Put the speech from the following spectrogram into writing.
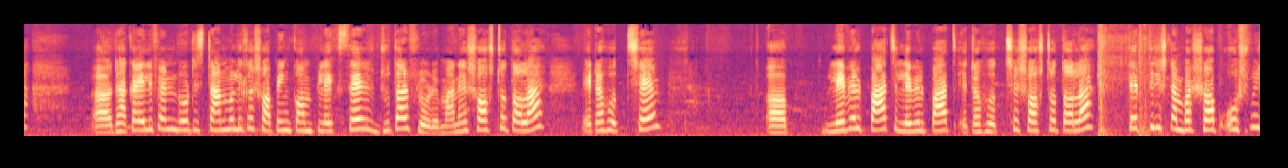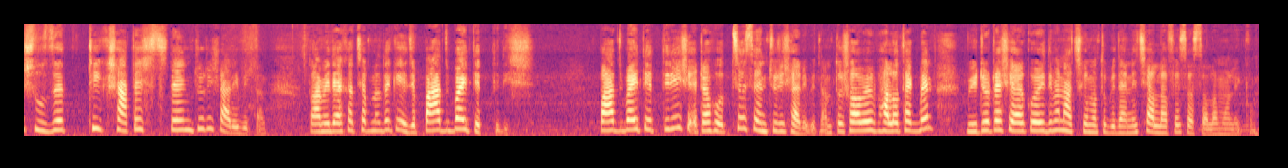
ঢাকা এলিফ্যান্ট রোড স্টান মল্লিকা শপিং কমপ্লেক্সের জুতার ফ্লোরে মানে ষষ্ঠ তলা এটা হচ্ছে লেভেল পাঁচ লেভেল পাঁচ, এটা হচ্ছে ষষ্ঠ তলা। তেত্রিশ নাম্বার সব অশ্মি সুজের ঠিক সাথে সেঞ্চুরি শাড়ি বিতান। তো আমি দেখাচ্ছি আপনাদেরকে, এই যে পাঁচ বাই তেত্রিশ। পাঁচ বাই তেত্রিশ, এটা হচ্ছে সেঞ্চুরি শাড়ি বিতান। তো সবাই ভালো থাকবেন, ভিডিওটা শেয়ার করে দেবেন। আজকের মতো বিদায় নিচ্ছি, আল্লাহ হাফেজ, আসসালামু আলাইকুম।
